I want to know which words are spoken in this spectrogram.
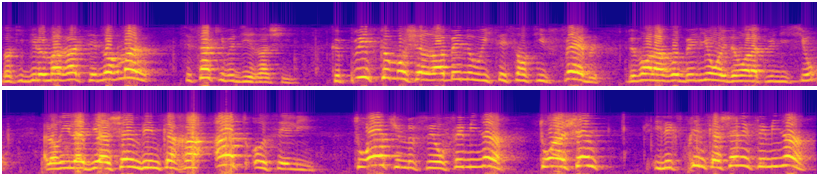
Donc il dit le Marak, c'est normal. C'est ça qui veut dire Rachid. Que puisque mon cher Rabbeinu, il s'est senti faible devant la rébellion et devant la punition, alors il a dit Hachem, Vimkacha at oseli. Toi, tu me fais au féminin. Toi, Hachem, il exprime qu'Hachem est féminin.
